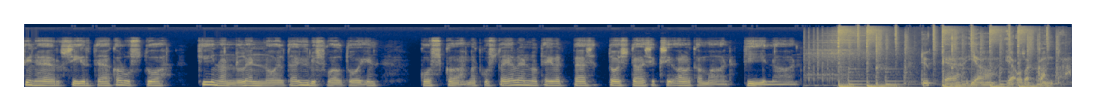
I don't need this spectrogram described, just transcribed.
Finnair siirtää kalustoa Kiinan lennoilta Yhdysvaltoihin, koska matkustajalennot eivät pääse toistaiseksi alkamaan Kiinaan. Tykkää, jaa ja ota kantaa.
